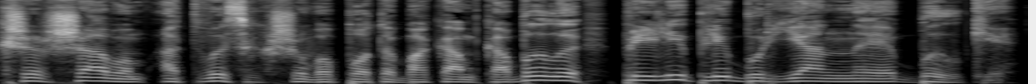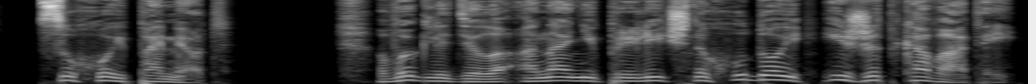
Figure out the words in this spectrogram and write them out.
К шершавым от высохшего пота бокам кобылы прилипли бурьянные былки, сухой помет. Выглядела она неприлично худой и жидковатой,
